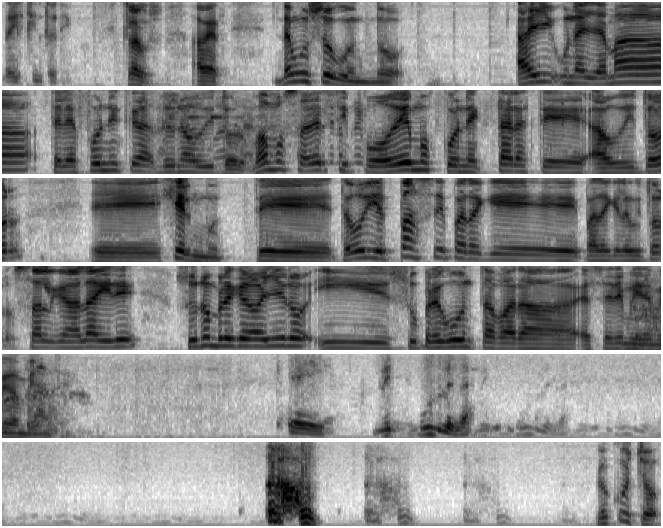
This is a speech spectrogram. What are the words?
de distinto tipo. Klaus, a ver, dame un segundo. Hay una llamada telefónica de un auditor. Vamos a ver si podemos conectar a este auditor. Eh, Helmut, te, doy el pase para que, para que el auditor salga al aire. Su nombre, caballero, y su pregunta para el CEREMI de Medio Ambiente. Lo escucho.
